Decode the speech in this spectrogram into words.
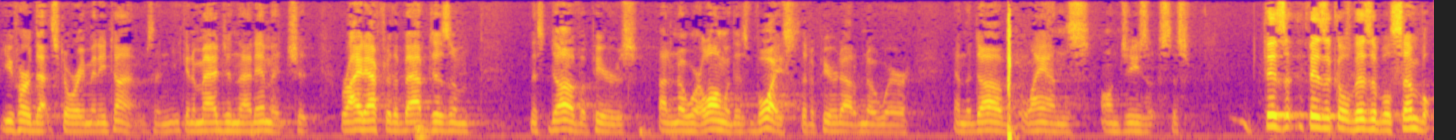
You've heard that story many times, and you can imagine that image. Right after the baptism, this dove appears out of nowhere, along with this voice that appeared out of nowhere, and the dove lands on Jesus, this phys- physical, visible symbol.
